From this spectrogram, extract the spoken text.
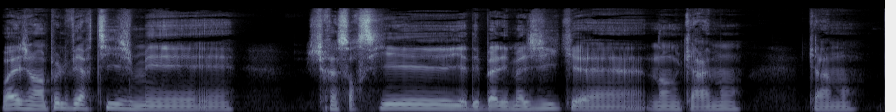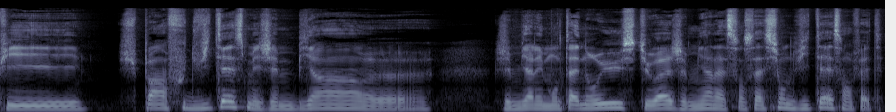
Ouais, j'ai un peu le vertige, mais je serais sorcier, il y a des balais magiques. Euh... Non, carrément. Carrément. Puis, je suis pas un fou de vitesse, mais j'aime bien... Euh... J'aime bien les montagnes russes, tu vois, j'aime bien la sensation de vitesse, en fait.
